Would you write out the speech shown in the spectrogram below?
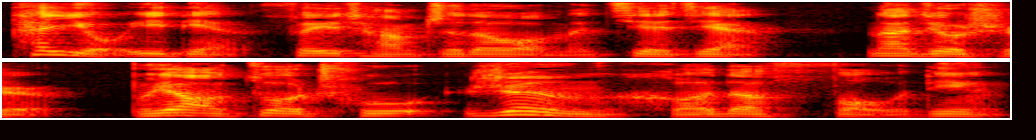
它有一点非常值得我们借鉴，那就是不要做出任何的否定，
